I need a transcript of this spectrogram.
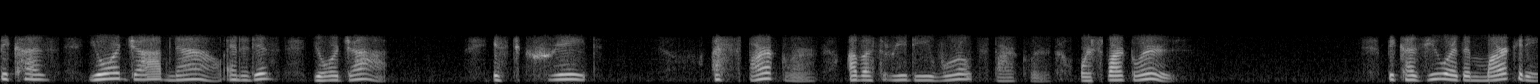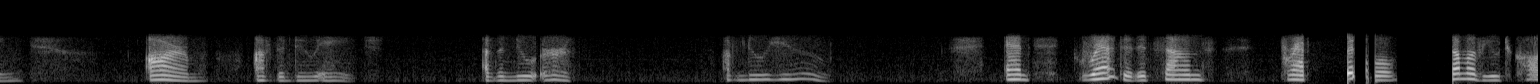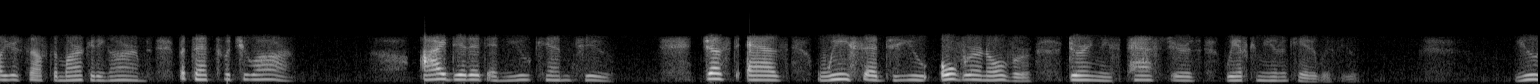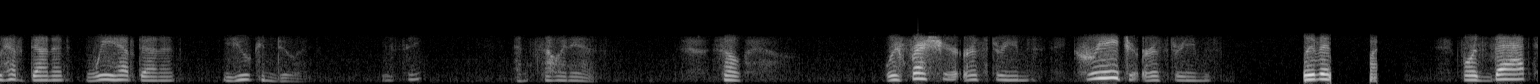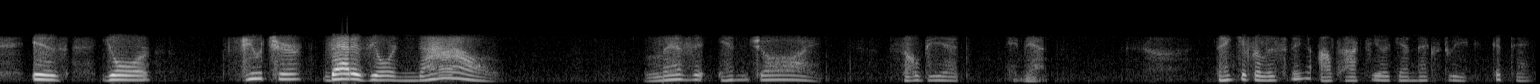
Because your job now, and it is your job, is to create a sparkler of a 3D world sparkler or sparklers. Because you are the marketing arm of the new age, of the new earth, of new you. And granted, it sounds perhaps difficult some of you to call yourself the marketing arms, but that's what you are. I did it and you can too. Just as we said to you over and over during these past years, we have communicated with you. You have done it, we have done it, you can do it. You see? And so it is. So refresh your earth dreams, create your earth dreams, live in for that is your future that is your now. Live in joy. So be it. Amen. Thank you for listening. I'll talk to you again next week. Good day.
